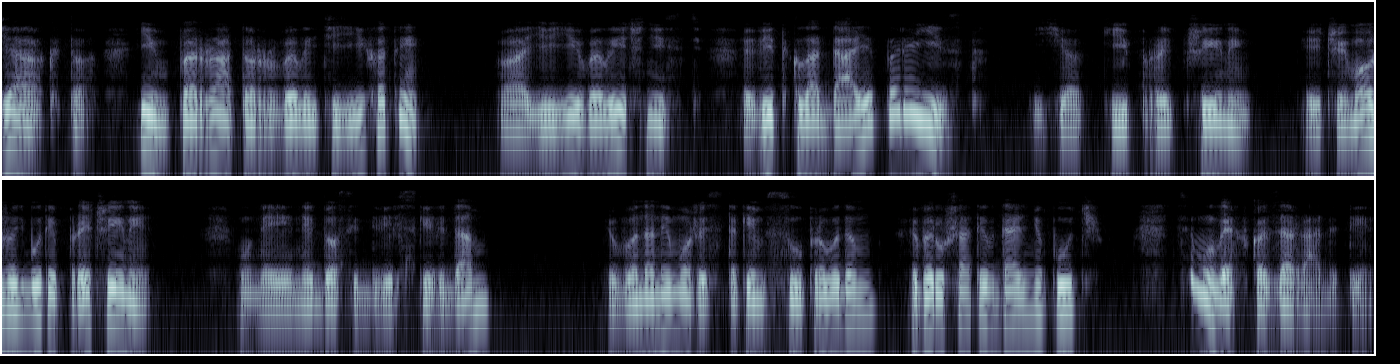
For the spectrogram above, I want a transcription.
Як то імператор велить їхати, а її величність відкладає переїзд? Які причини? І чи можуть бути причини? У неї не досить двірських дам? Вона не може з таким супроводом вирушати в дальню путь. Цьому легко зарадити.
